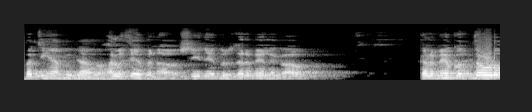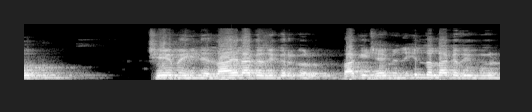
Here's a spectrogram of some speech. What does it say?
بتیاں بجاؤ ہلکے بناؤ سینے پر ضربے لگاؤ کلمے کو توڑو چھ مہینے لا الہ کا ذکر کرو باقی چھ مہینے اللہ کا ذکر کرو۔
